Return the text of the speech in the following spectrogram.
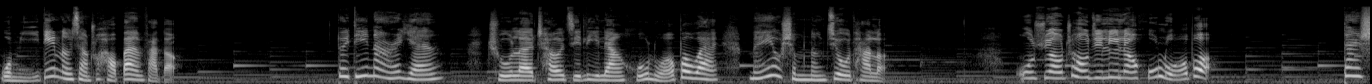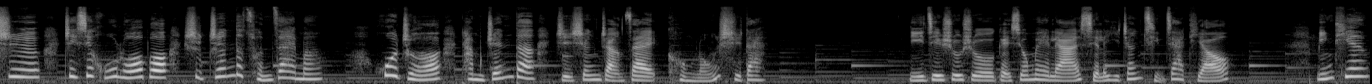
我们一定能想出好办法的。”对蒂娜而言，除了超级力量胡萝卜外，没有什么能救他了。我需要超级力量胡萝卜，但是这些胡萝卜是真的存在吗？或者它们真的只生长在恐龙时代？尼基叔叔给兄妹俩写了一张请假条，明天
